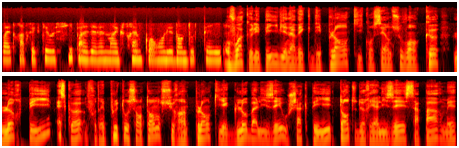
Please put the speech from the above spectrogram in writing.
va être affectée aussi par les événements extrêmes qui auront lieu dans d'autres pays. On voit que les pays viennent avec des plans qui concernent souvent que leur pays. Est-ce qu'il faudrait plutôt s'entendre sur un plan qui est globalisé où chaque pays tente de réaliser sa part, mais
